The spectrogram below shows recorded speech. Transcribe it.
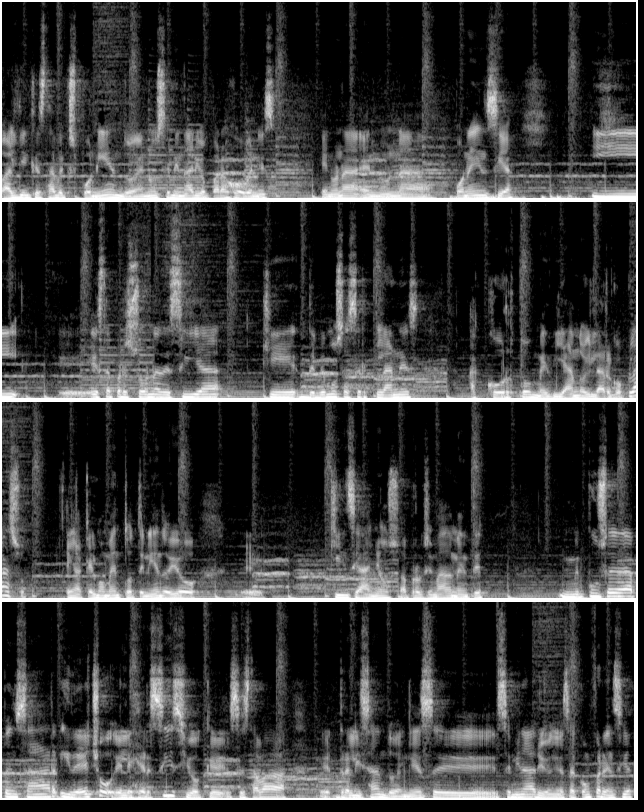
alguien que estaba exponiendo en un seminario para jóvenes, en una, en una ponencia, y eh, esta persona decía que debemos hacer planes a corto, mediano y largo plazo. En aquel momento, teniendo yo 15 eh, años aproximadamente, me puse a pensar y de hecho el ejercicio que se estaba eh, realizando en ese seminario, en esa conferencia,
